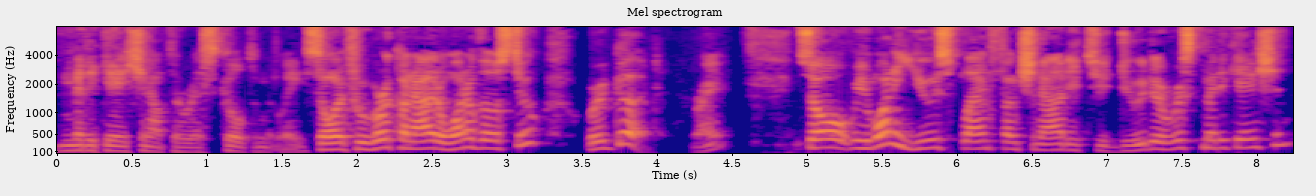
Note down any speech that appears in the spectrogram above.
mitigation of the risk ultimately. So if we work on either one of those two, we're good, right? So we want to use plant functionality to do the risk mitigation,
